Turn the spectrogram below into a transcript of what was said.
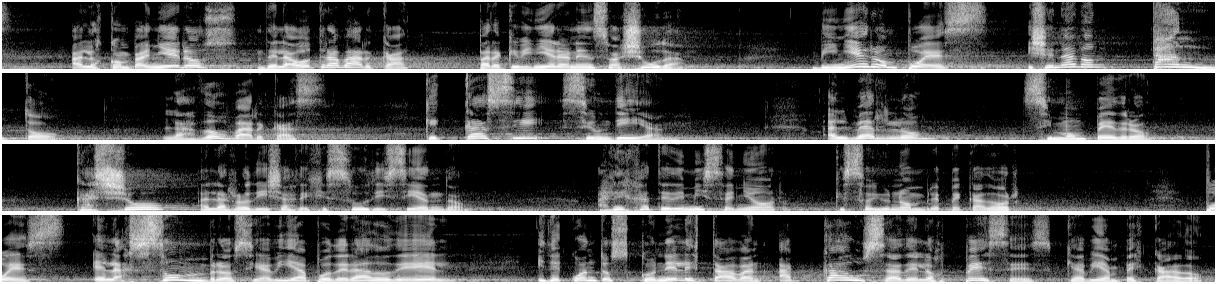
a los compañeros de la otra barca para que vinieran en su ayuda. Vinieron pues y llenaron tanto las dos barcas que casi se hundían. Al verlo, Simón Pedro cayó a las rodillas de Jesús diciendo, Aléjate de mí, Señor, que soy un hombre pecador. Pues el asombro se había apoderado de él y de cuantos con él estaban a causa de los peces que habían pescado.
